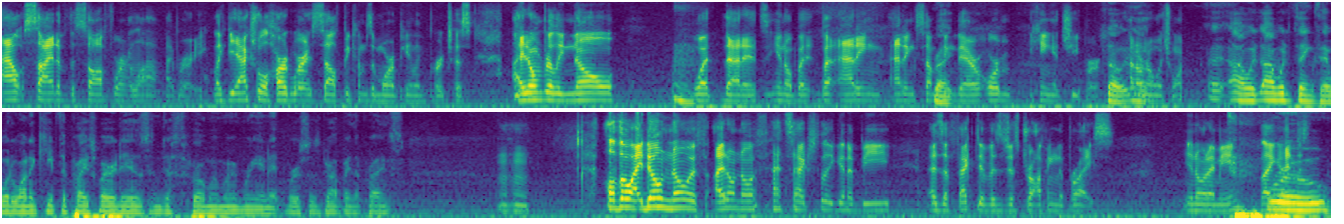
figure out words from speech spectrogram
outside of the software library. Like the actual hardware itself becomes a more appealing purchase. I don't really know what that is, you know, but but adding adding something Right. there or making it cheaper. So, I don't know which one. I- would I would think they would want to keep the price where it is and just throw more memory in it versus dropping the price. hmm Although I don't know if I don't know if that's actually going to be as effective as just dropping the price. You know what I mean? Like I just,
